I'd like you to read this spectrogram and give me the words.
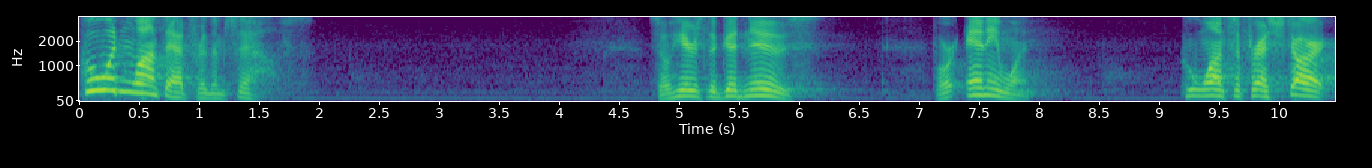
Who wouldn't want that for themselves? So here's the good news for anyone who wants a fresh start.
